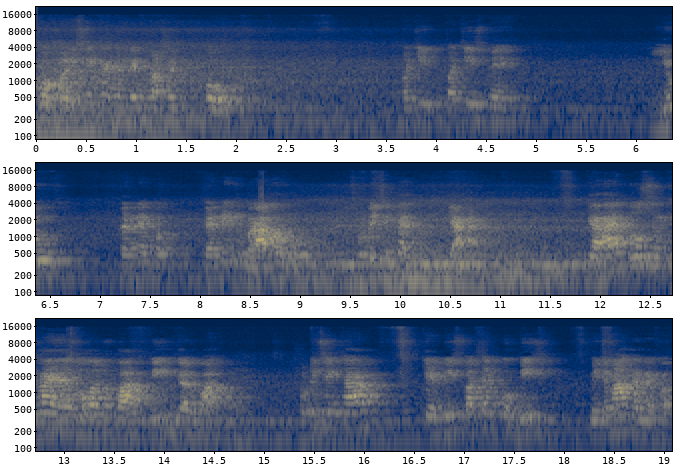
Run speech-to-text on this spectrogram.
वो बड़ी संख्या के टेन परसेंट को पच्चीस पच्चीस में योग करने पर, करने के बराबर हो। छोटी संख्या क्या है? क्या है? दो संख्या है, दो अनुपात, तीन के अनुपात में। छोटी संख्या के बीस परसेंट को बीस में जमा करने पर।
